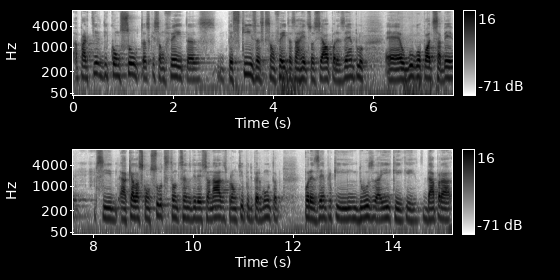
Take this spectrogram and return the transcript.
a partir de consultas que são feitas, pesquisas que são feitas na rede social, por exemplo, é, o Google pode saber se aquelas consultas estão sendo direcionadas para um tipo de pergunta por exemplo, que induz aí, que, que dá para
